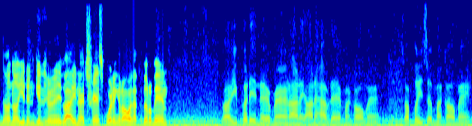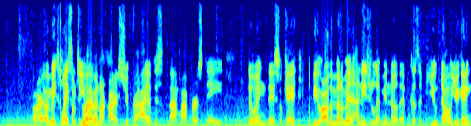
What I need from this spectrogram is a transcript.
No, no, you didn't get it from anybody. You're not transporting it all. You're not the middleman. Bro, you put it in there, man. I didn't, I didn't have that in my car, man. So I put it in my car, man. All right, let me explain something to you. Right. I'm a narcotics trooper. I am just not my first day doing this. Okay, if you are the middleman, I need you to let me know that because if you don't, you're getting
